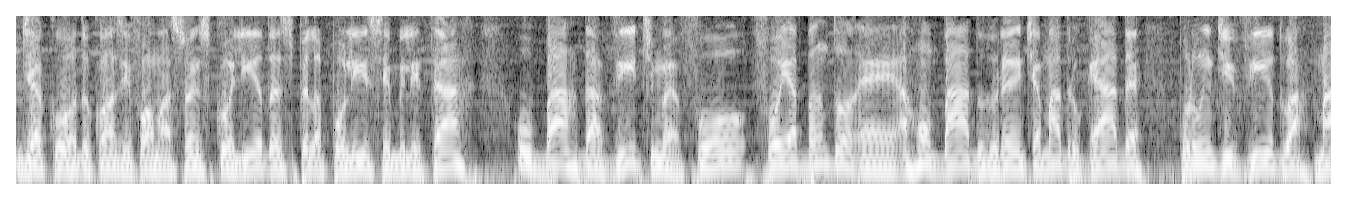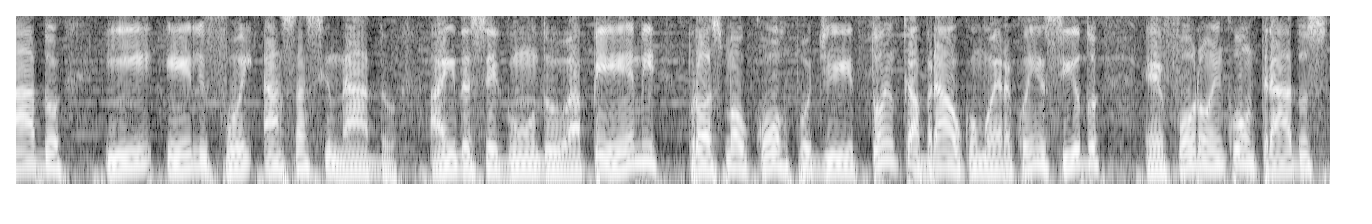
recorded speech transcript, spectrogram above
De acordo com as informações colhidas pela Polícia Militar, o bar da vítima foi, é, arrombado durante a madrugada por um indivíduo armado e ele foi assassinado. Ainda segundo a PM, próximo ao corpo de Tonho Cabral, como era conhecido, eh, foram encontrados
